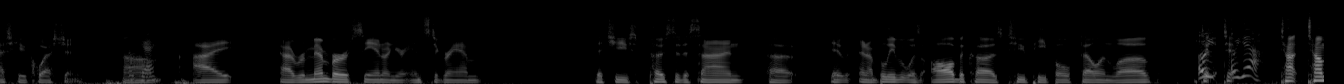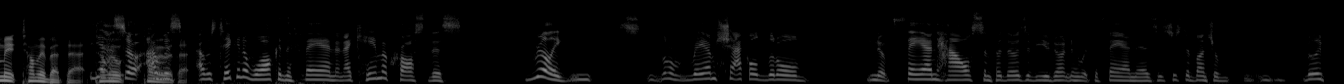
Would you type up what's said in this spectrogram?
ask you a question. Okay. Um, I I remember seeing on your Instagram that you posted a sign, uh, it, and I believe it was all because two people fell in love. oh, T- t- oh, yeah. t- tell me tell me about that. Yeah, me, so I was I was taking a walk in the fan and I came across this really little ramshackle little you know fan house and for those of you who don't know what the fan is it's just a bunch of really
